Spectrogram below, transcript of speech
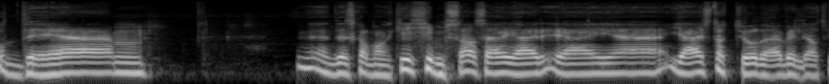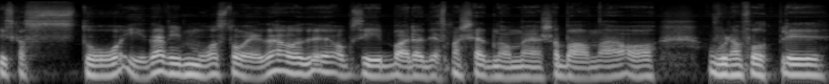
Og det det skal man ikke kimse av. Altså jeg, jeg, jeg, støtter jo det veldig at vi skal stå i det. Vi må stå i det. og, Bare det som har skjedd nå med Shabana og, hvordan, blir,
